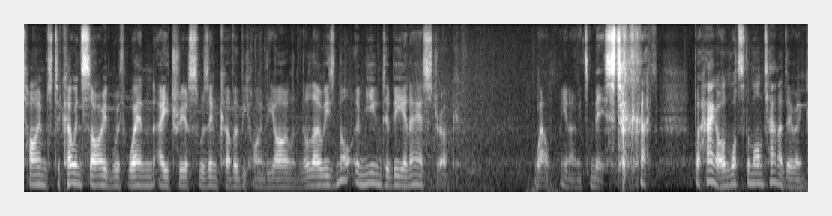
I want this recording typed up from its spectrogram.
timed to coincide with when Atreus was in cover behind the island, although he's not immune to being airstruck. Well, you know, it's missed. but hang on, what's the Montana doing?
